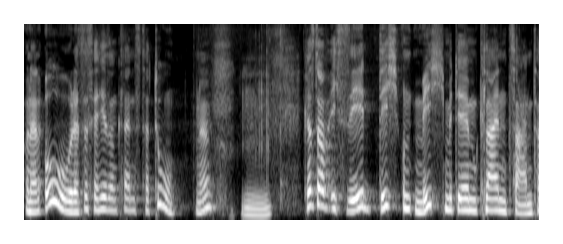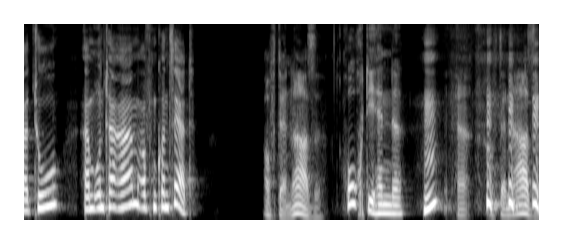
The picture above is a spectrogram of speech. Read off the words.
Und dann, oh, das ist ja hier so ein kleines Tattoo, ne? Mhm. Christoph, ich sehe dich und mich mit dem kleinen Zahntattoo am Unterarm auf dem Konzert. Auf der Nase. Hoch die Hände. Hm? Ja, auf der Nase.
